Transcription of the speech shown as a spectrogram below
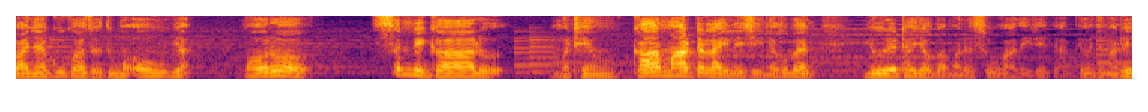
ဘာညာကူးကွာဆို तू မအော်ဘူးဗျမအော်တော့စနစ်ကားလို့မထင်ဘူးကားမားတက်လိုက်လည်းရှိနေခုပဲမျိုးရဲထက်ရောက်သွားမှလည်းစိုးပါသေးတယ်ဗျပြောချင်တာလေ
